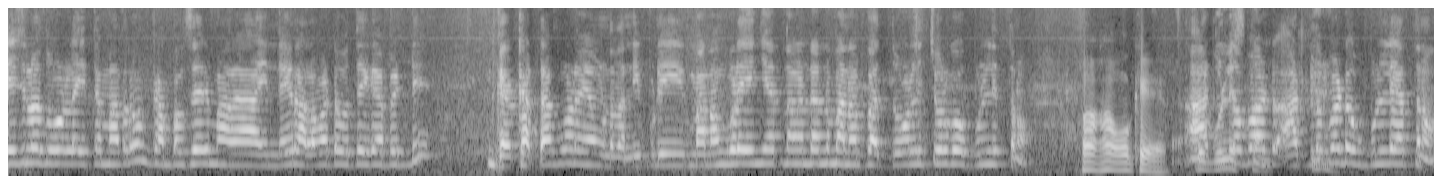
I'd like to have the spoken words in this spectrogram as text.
ఏజ్లో దూడలు అయితే మాత్రం కంపల్సరీ మన ఆయన దగ్గర అలవాటు అవుతాయి కాబట్టి ఇంకా కట్టకపోవడం ఏమి ఉండదండి. ఇప్పుడు మనం కూడా ఏం చేస్తున్నామంటే మనం పది దూడలు ఇచ్చే వాళ్ళకి ఒక బుల్లు ఇస్తున్నాం. ఆహా ఓకే. వాటితో పాటు వాటితో పాటు ఒక బుల్లు వేస్తున్నాం.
